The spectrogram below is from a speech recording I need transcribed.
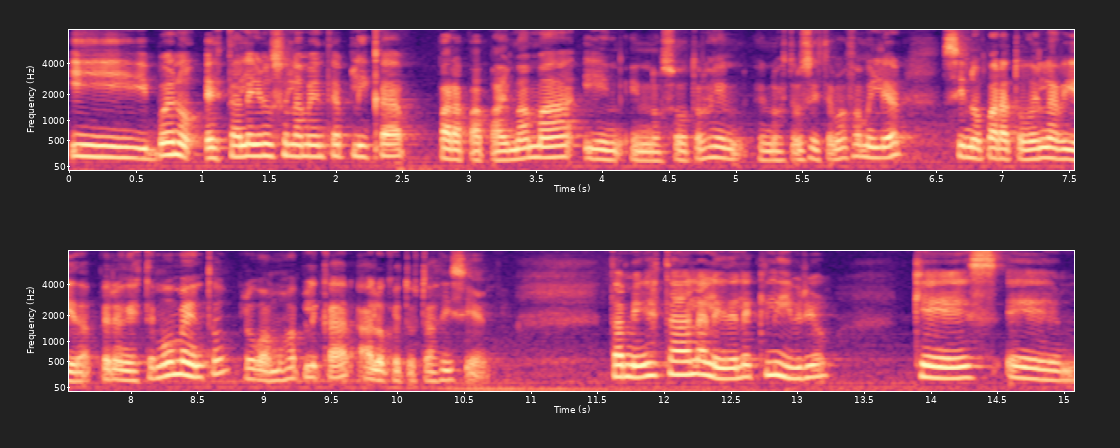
Y bueno, esta ley no solamente aplica para papá y mamá y en, nosotros, en, nuestro sistema familiar, sino para todo en la vida. Pero en este momento lo vamos a aplicar a lo que tú estás diciendo. También está la ley del equilibrio, que es eh,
